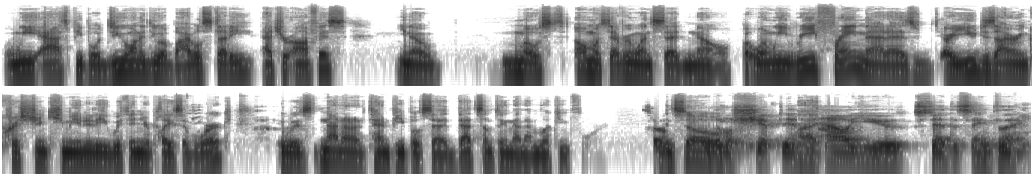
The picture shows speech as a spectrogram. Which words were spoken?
when we ask people, do you want to do a Bible study at your office? You know, most almost everyone said no. But when we reframe that as are you desiring Christian community within your place of work? It was nine out of ten people said that's something that I'm looking for. So, and so a little shift in how you said the same thing.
